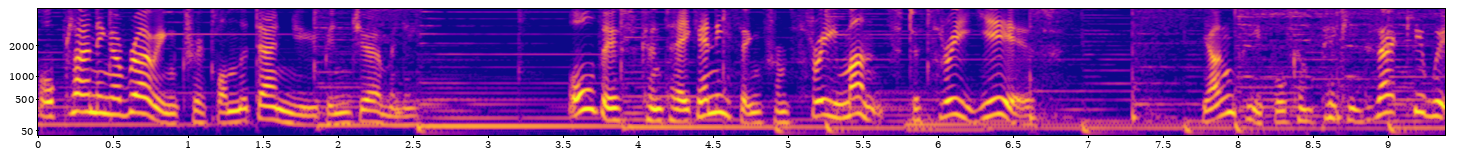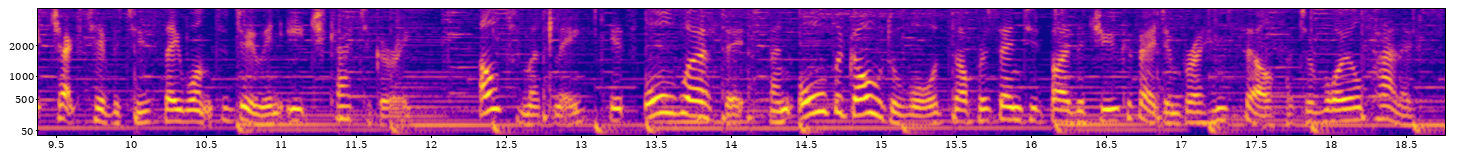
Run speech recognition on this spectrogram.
or planning a rowing trip on the Danube in Germany. All this can take anything from three months to three years. Young people can pick exactly which activities they want to do in each category. Ultimately, it's all worth it, and all the Gold Awards are presented by the Duke of Edinburgh himself at a royal palace.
